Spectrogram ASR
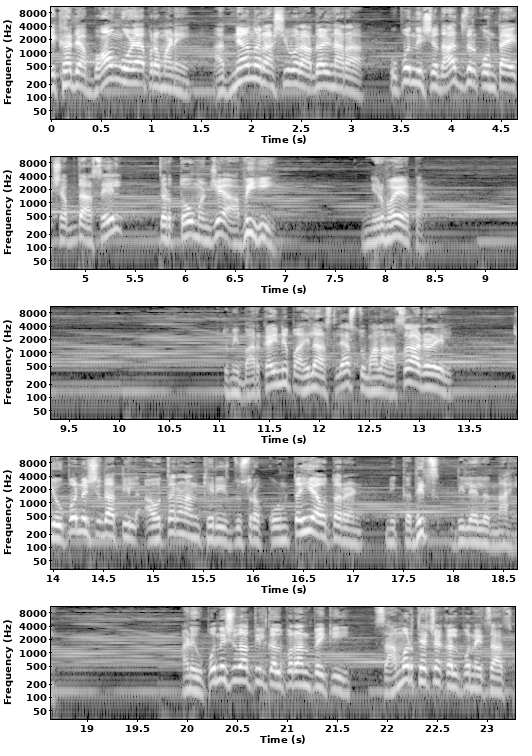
एखाद्या बॉम्ब गोळ्याप्रमाणे अज्ञान राशीवर आदळणारा उपनिषदात जर कोणता एक शब्द असेल तर तो म्हणजे अभिही निर्भयता. तुम्ही बारकाईने पाहिलं असल्यास तुम्हाला असं आढळेल की उपनिषदातील अवतरणांखेरीज दुसरं कोणतंही अवतरण मी कधीच दिलेलं नाही. आणि उपनिषदातील कल्पनांपैकी सामर्थ्याच्या कल्पनेचाच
